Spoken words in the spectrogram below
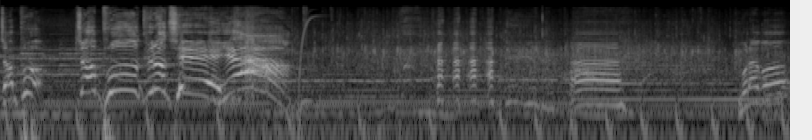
점프 점프! 그렇지! 야! 아, 뭐라고?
